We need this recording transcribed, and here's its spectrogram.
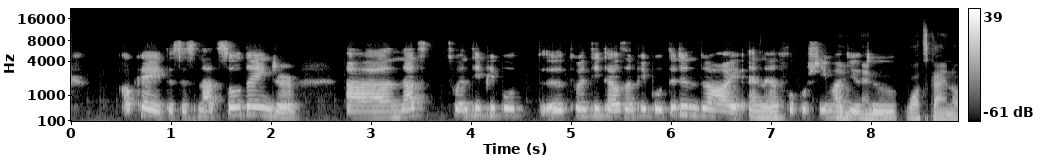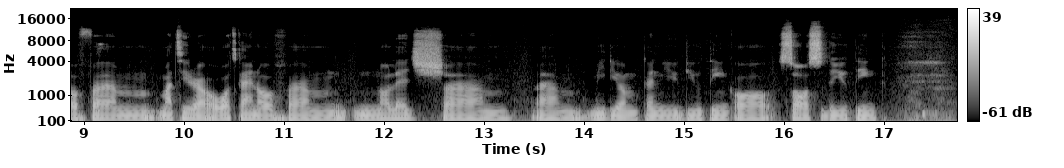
Okay, this is not so danger. Uh, not 20 people, uh, 20,000 people didn't die in uh, Fukushima and, due and to. What kind of um, material or what kind of um, knowledge um, um medium can you do you think or source do you think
